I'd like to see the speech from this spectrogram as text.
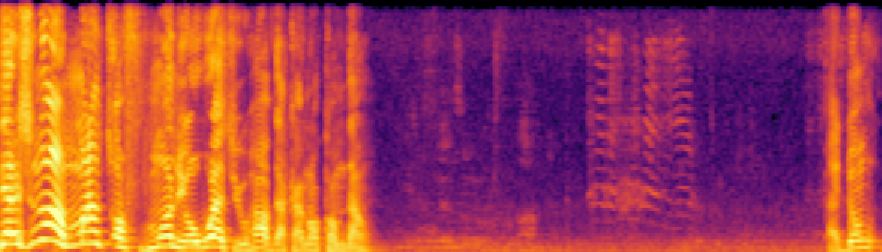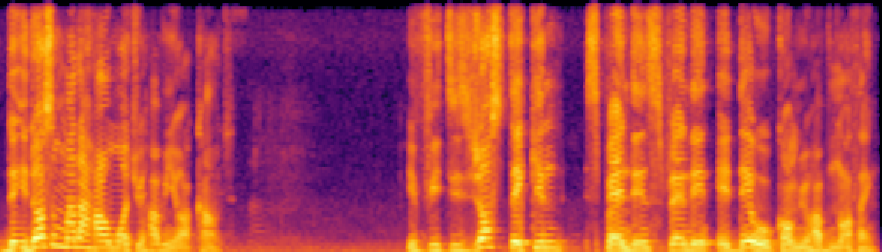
There is no amount of money or wealth you have that cannot come down. I don't, it doesn't matter how much you have in your account. If it is just taking, spending, spending, a day will come, you have nothing.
